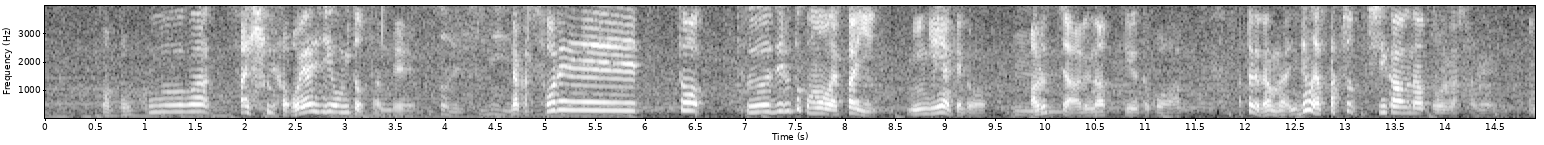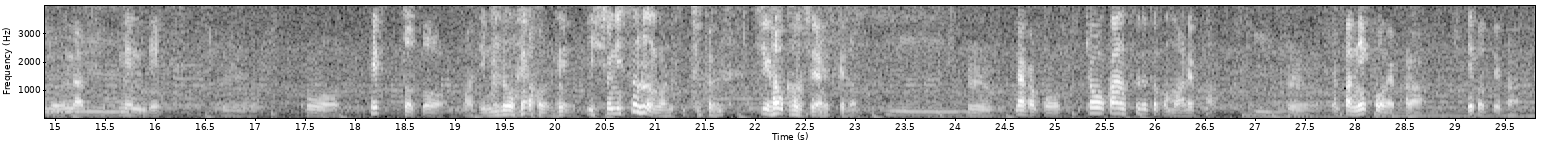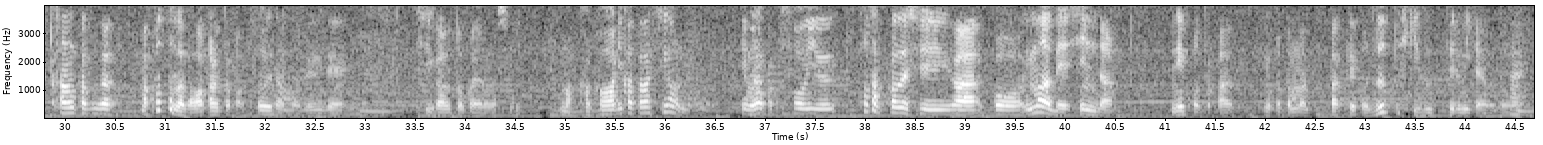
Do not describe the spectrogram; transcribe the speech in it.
まあ、僕は最近なんか親父を見とったんでそうですね。なんかそれと通じるとこもやっぱり人間やけど、うん。あるっちゃあるなっていうとこはあったけどまあでもやっぱちょっと違うなと思いましたねいろんな面で、うん、こうペットと、まあ、自分の親をね 一緒にすんのもちょっと違うかもしれないですけど、うん。うん、なんかこう共感するとこもあれば、うん。うん、やっぱ猫やから猫っていうか感覚が、まあ、言葉が分かるとかそういうのも全然違うとこやろうし、まあ、関わり方が違うんだよね。でもなんかそういう保坂和志がこう今まで死んだ猫とかのことを、まあ、結構ずっと引きずってるみたいなことをはいはい。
